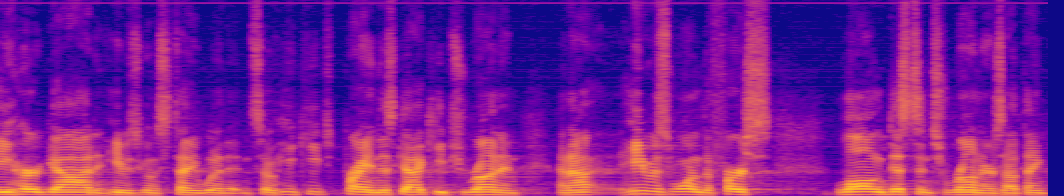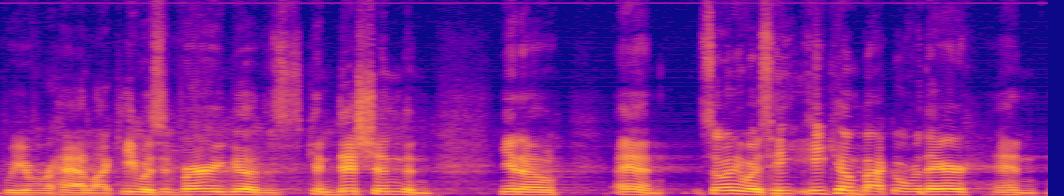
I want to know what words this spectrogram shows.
He heard God and he was going to stay with it. And so he keeps praying. This guy keeps running. And I, he was one of the first long distance runners I think we ever had. Like he was very good, was conditioned, and, you know. And so, anyways, he, he come back over there. And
